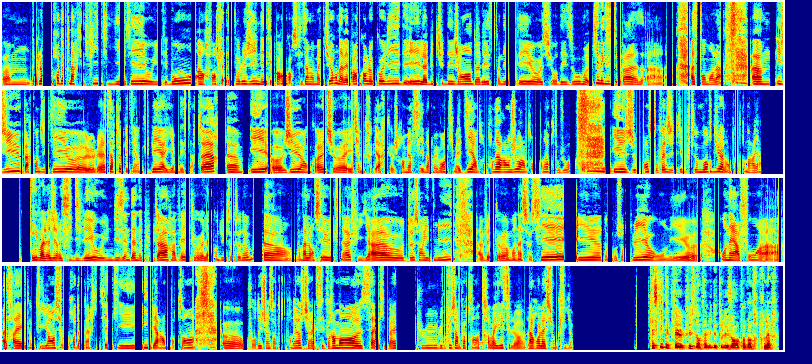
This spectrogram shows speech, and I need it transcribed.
donc le product market fit, il était, il était bon. En revanche, la technologie n'était pas encore suffisamment mature. On n'avait pas encore le Covid et l'habitude des gens d'aller se connecter sur des Zooms qui n'existaient pas à, ce moment-là. Et j'ai eu, par contre, j'étais, la startup était incubée à IMD Starter et j'ai eu un coach, Étienne Kruger, que je remercie énormément, qui m'a dit entrepreneur un jour, entrepreneur toujours. Et je pense qu'en fait, j'étais plutôt mordue à l'entrepreneuriat. Et voilà, j'ai récidivé une dizaine d'années plus tard avec la conduite autonome qu'on a lancé EX9 il y a deux ans et demi avec mon associé. Et donc aujourd'hui, on est on est à fond à, travailler avec nos clients sur le product marketing qui est hyper important pour des jeunes entrepreneurs. Je dirais que c'est vraiment ça qui va être plus, le plus important à travailler, c'est la relation client. Qu'est-ce qui te plaît le plus dans ta vie de tous les jours en tant qu'entrepreneur?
